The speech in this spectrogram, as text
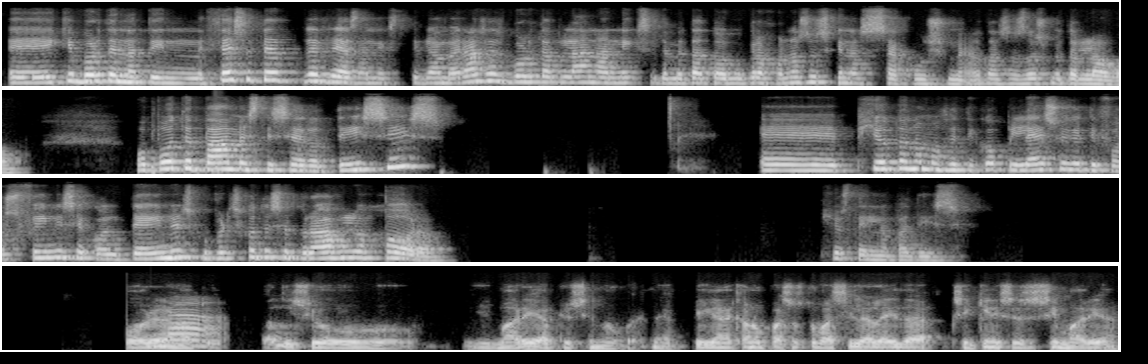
Ε, και μπορείτε να την θέσετε, δεν χρειάζεται να ανοίξετε την κάμερά σας, μπορείτε απλά να ανοίξετε μετά το μικρόφωνο σας και να σας ακούσουμε όταν σας δώσουμε το λόγο. Οπότε πάμε στις ερωτήσεις. Ε, ποιο το νομοθετικό πλαίσιο για τη φωσφίνη σε containers που βρίσκονται σε προάβλιο χώρο; Ποιος θέλει να απαντήσει; Ωραία, να, απαντήσει ο... η Μαρία. Ποιος είναι ο... Ναι, πήγα να κάνω πάσα στο Βασίλη, αλλά είδα ξεκίνησες εσύ Μαρία.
